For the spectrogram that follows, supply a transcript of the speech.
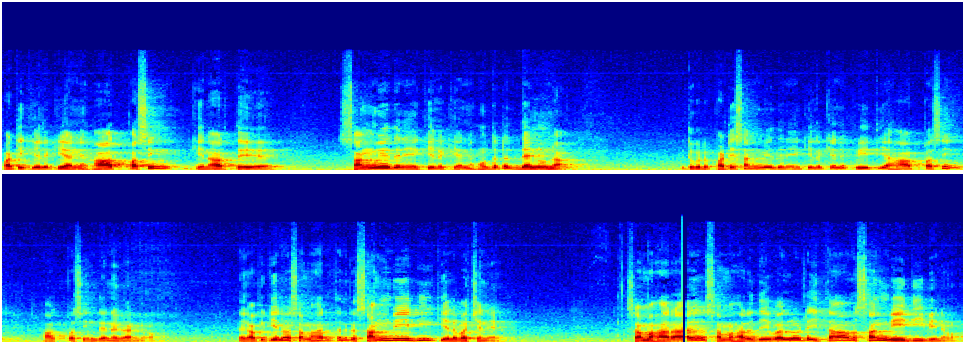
පටි කියලා කියන්නේ හාත්පසින් කියන අර්ථය සංවේදනය කියලා කියන්නේ හොඳට දැනුණා. එතකොට පටි සංවේදනය කියලා කියන්නේ ප්‍රීතිය හාත්පසින් හාත්පසින් දැනගන්නවා. දැන් අපි කියනවා සමහර තැනක සංවේදී කියලා වචනය. සමහර අය සමහර දේවල් වලට ඊටාම සංවේදී වෙනවා.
